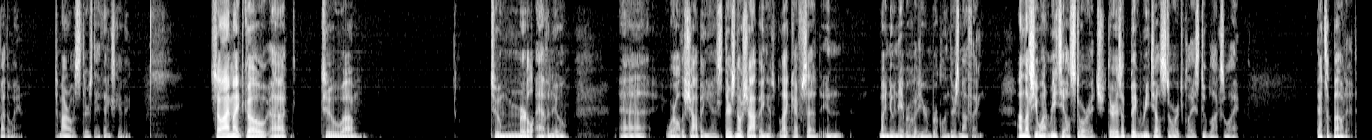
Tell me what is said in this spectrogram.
by the way. Tomorrow is Thursday, Thanksgiving. So I might go uh, to um, to Myrtle Avenue, uh, where all the shopping is. There's no shopping, like I've said, in my new neighborhood here in Brooklyn. There's nothing, unless you want retail storage. There is a big retail storage place two blocks away. That's about it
